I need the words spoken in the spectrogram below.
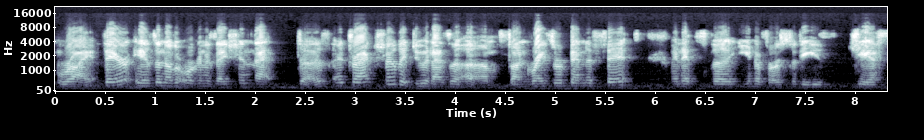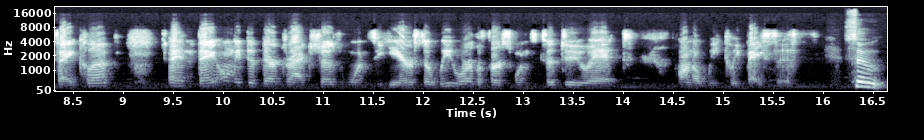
Right. There is another organization that does a drag show. They do it as a um, fundraiser benefit, and it's the university's GSA club. And they only did their drag shows once a year, so we were the first ones to do it on a weekly basis. So,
